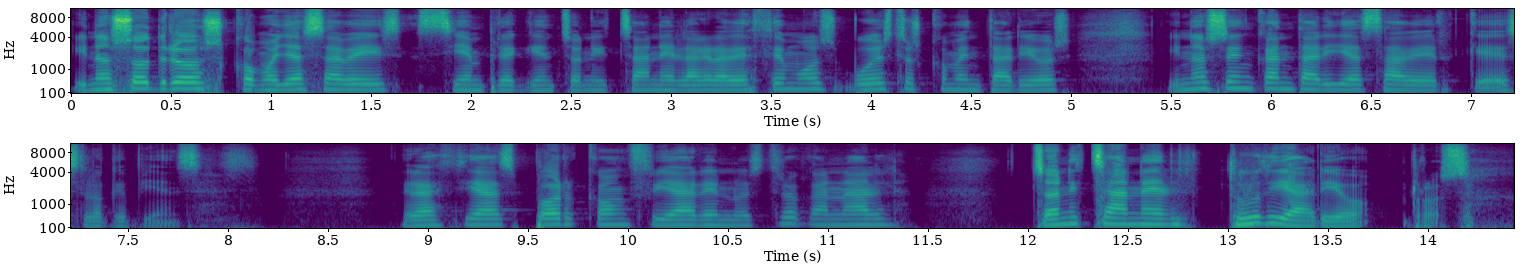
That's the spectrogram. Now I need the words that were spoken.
Y nosotros, como ya sabéis, siempre aquí en Sony Channel agradecemos vuestros comentarios y nos encantaría saber qué es lo que piensas. Gracias por confiar en nuestro canal Sony Channel, tu diario rosa.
